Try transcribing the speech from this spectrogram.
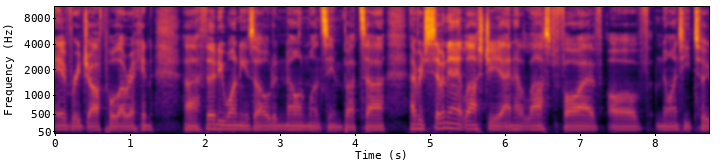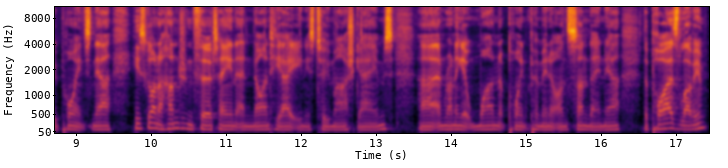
every draft pool, I reckon. Uh, 31 years old and no one wants him, but uh, averaged 78 last year and had a last five of 92 points. Now, he's gone 113 and 98 in his two Marsh games uh, and running at one point per minute on Sunday. Now, the Pies love him.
